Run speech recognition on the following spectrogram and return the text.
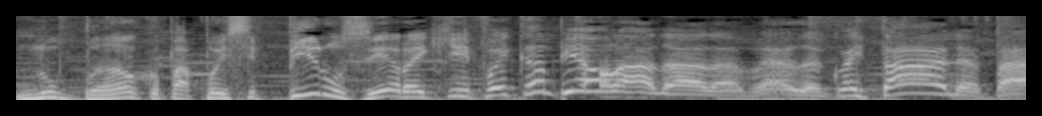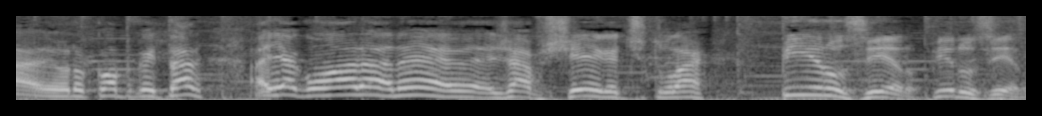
no banco pra pôr esse piruzeiro aí que foi campeão lá da, da- da- com a Itália, tá? Eurocopa com a Itália. Aí agora, né, já chega titular piruzeiro, piruzeiro.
